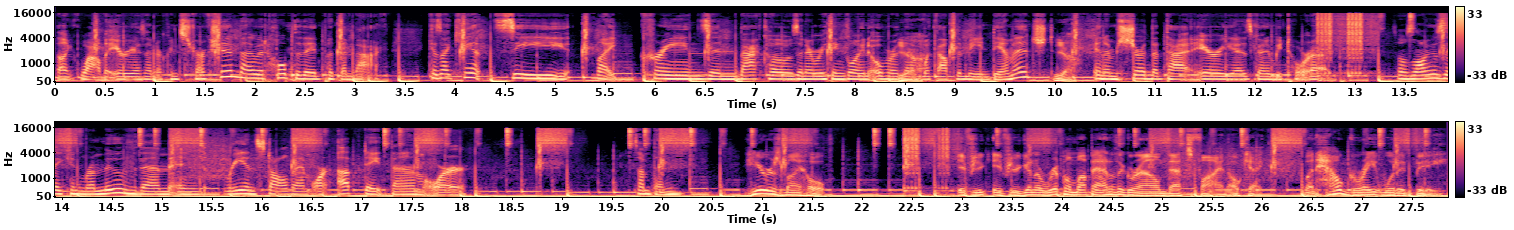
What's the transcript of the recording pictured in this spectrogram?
like while the area is under construction, but I would hope that they'd put them back because I can't see like cranes and backhoes and everything going over Yeah. them without them being damaged. Yeah. And I'm sure that that area is going to be tore up. So as long as they can remove them and reinstall them or update them or something. Here is my hope. If you if you're gonna rip them up out of the ground, that's fine. Okay, but how great would it be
